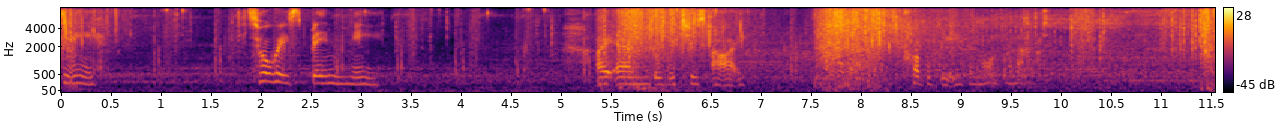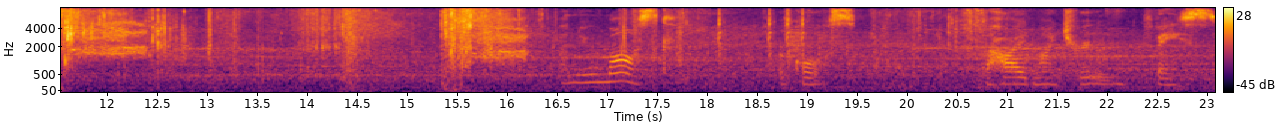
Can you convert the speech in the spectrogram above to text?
It's me. It's always been me. I am the witch's eye. Probably even more than that. A new mask. Of course. To hide my true face.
